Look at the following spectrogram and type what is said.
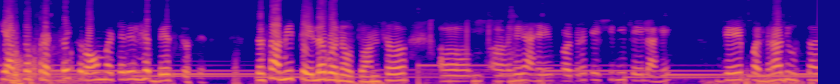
की आमचं प्रत्येक रॉ मटेरियल हे बेस्ट असेल. जसं आम्ही तेल बनवतो आमचं हे आहे भद्रकेशिनी तेल आहे जे पंधरा दिवसात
